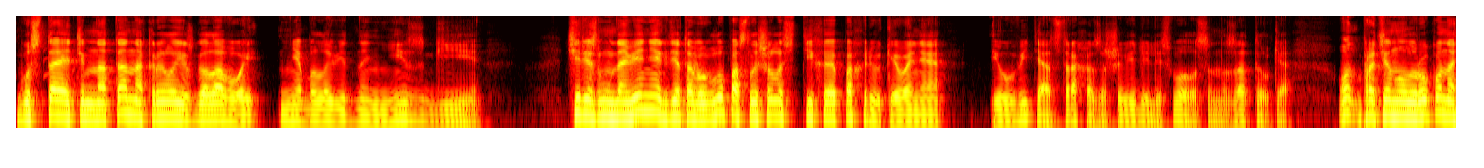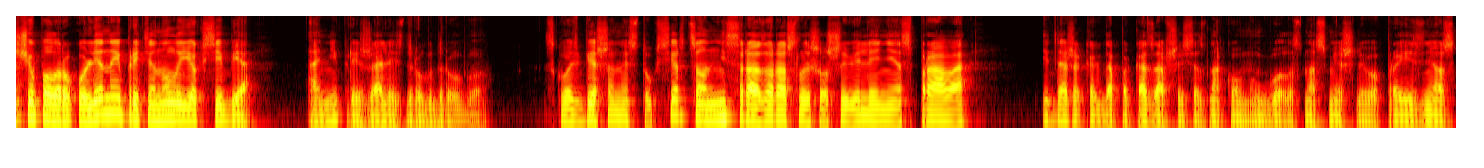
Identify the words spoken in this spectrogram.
Густая темнота накрыла их с головой. Не было видно низги. Через мгновение где-то в углу послышалось тихое похрюкивание, и у Вити от страха зашевелились волосы на затылке. Он протянул руку, нащупал руку Лены и притянул ее к себе. Они прижались друг к другу. Сквозь бешеный стук сердца он не сразу расслышал шевеление справа, и даже когда показавшийся знакомым голос насмешливо произнес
